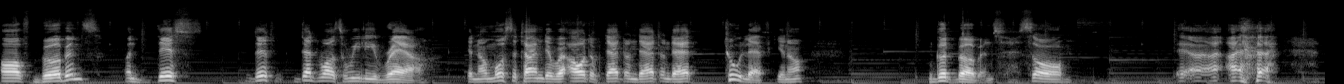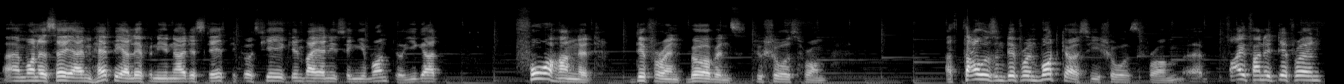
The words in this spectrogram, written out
of bourbons. And this, this that was really rare. You know, most of the time they were out of that and that, and they had two left. You know, good bourbons. So I, I, I want to say I'm happy I live in the United States because here you can buy anything you want to. You got 400 different bourbons to choose from, a thousand different vodkas he choose from, uh, 500 different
